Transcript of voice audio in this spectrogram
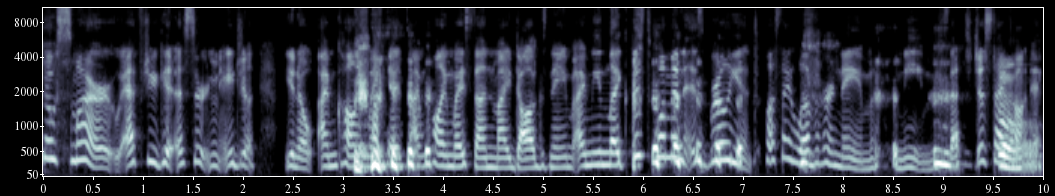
So smart. After you get a certain age, you know, I'm calling my kids, I'm calling my son my dog's name. I mean, like, this woman is brilliant. Plus, I love her name, memes. That's just iconic.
